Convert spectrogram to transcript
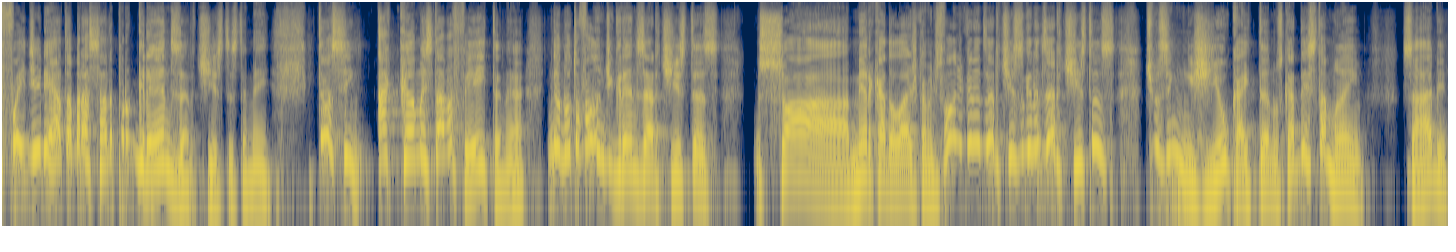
foi direto abraçada por grandes artistas também. Então, assim, a cama estava feita, né? Eu não estou falando de grandes artistas só mercadologicamente, estou falando de grandes artistas, grandes artistas, tipo assim, Gil, Caetano, os caras desse tamanho, sabe?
